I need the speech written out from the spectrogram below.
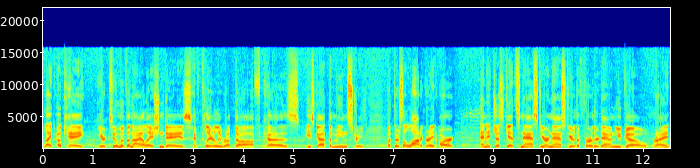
Like, okay, your Tomb of Annihilation days have clearly rubbed off because he's got the mean streak. But there's a lot of great art, and it just gets nastier and nastier the further down you go, right?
